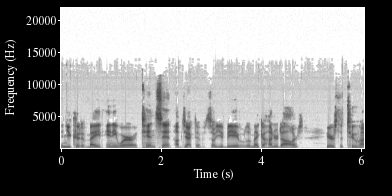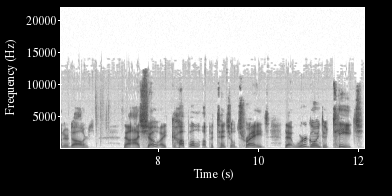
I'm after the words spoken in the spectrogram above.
and you could have made anywhere a 10 cent objective so you'd be able to make $100. Here's the $200. Now I show a couple of potential trades that we're going to teach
